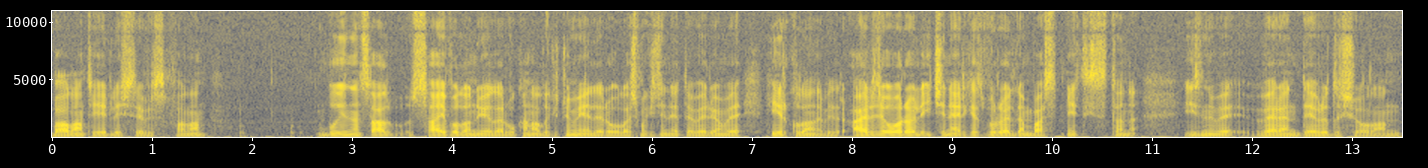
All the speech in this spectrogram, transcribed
Bağlantı yerleştirebilsin falan. Bu yüzden sahip olan üyeler bu kanaldaki tüm üyelere ulaşmak için ete veriyorum ve here kullanabilir. Ayrıca o rol için herkes bu rolden bahsetme yetkisi tanı. izni ve veren devre dışı olan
